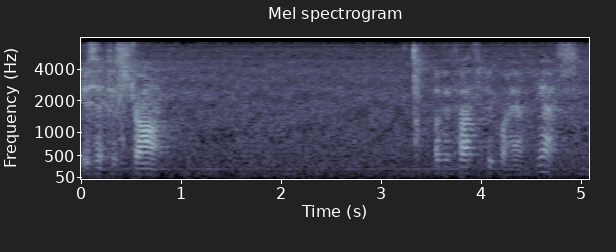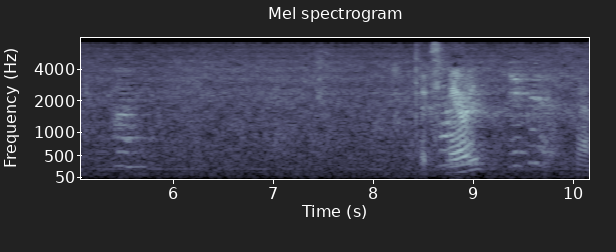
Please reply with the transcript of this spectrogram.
isn't as strong. Other thoughts people have? Yes. Um, It's Mary? It is. Yeah.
